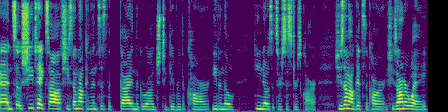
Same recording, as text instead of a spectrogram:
And so she takes off. She somehow convinces the guy in the garage to give her the car, even though he knows it's her sister's car. She somehow gets the car. She's on her way,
